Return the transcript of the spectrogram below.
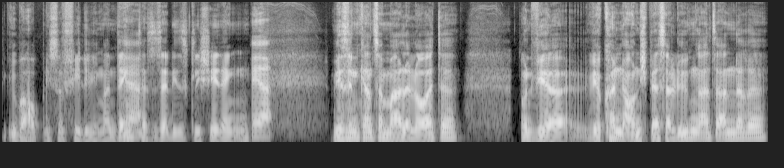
überhaupt nicht so viele, wie man denkt. Ja. Das ist ja dieses Klischee-Denken. Ja. Wir sind ganz normale Leute und wir, wir können auch nicht besser lügen als andere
